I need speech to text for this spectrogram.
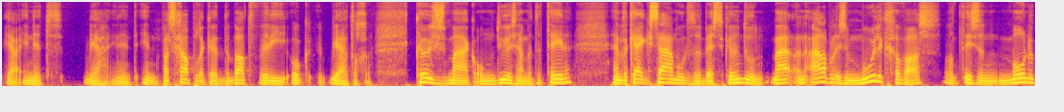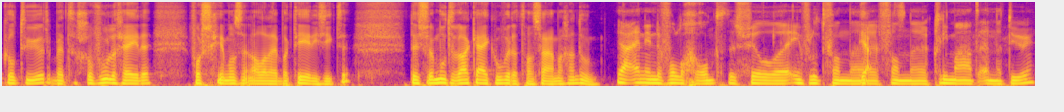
ja, in het ja, in het, in het maatschappelijke debat wil hij ook ja, toch keuzes maken om duurzamer te telen. En we kijken samen hoe we het het beste kunnen doen. Maar een aardappel is een moeilijk gewas, want het is een monocultuur met gevoeligheden voor schimmels en allerlei bacterieziekten. Dus we moeten wel kijken hoe we dat dan samen gaan doen. Ja, en in de volle grond. Dus veel uh, invloed van, uh, ja. van uh, klimaat en natuur.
